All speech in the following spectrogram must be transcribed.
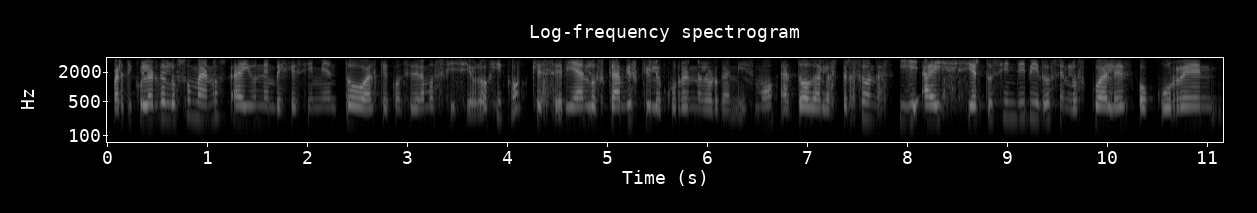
particular de los humanos hay un envejecimiento al que consideramos fisiológico, que serían los cambios que le ocurren al organismo a todas las personas. Y hay ciertos individuos en los cuales ocurren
